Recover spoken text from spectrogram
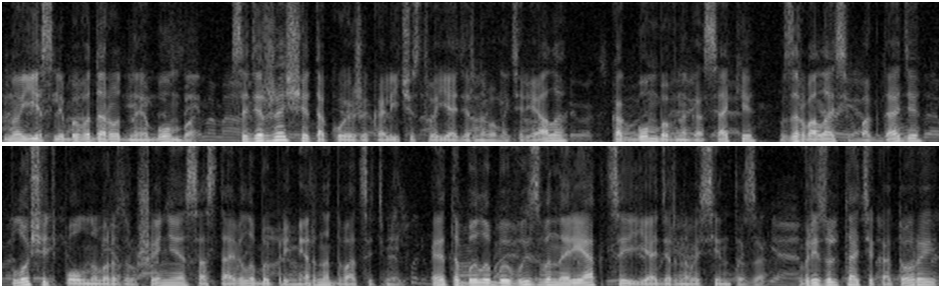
Но если бы водородная бомба, содержащая такое же количество ядерного материала, как бомба в Нагасаки, взорвалась в Багдаде, площадь полного разрушения составила бы примерно 20 миль. Это было бы вызвано реакцией ядерного синтеза, в результате которой,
